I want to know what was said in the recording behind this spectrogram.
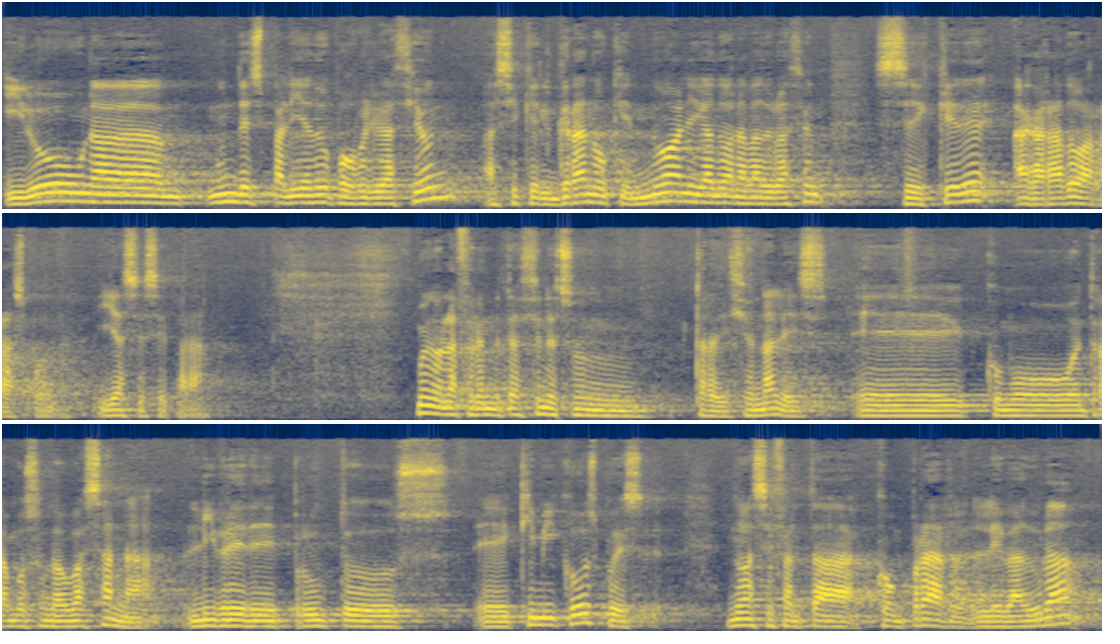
y luego un despaliado por vibración, así que el grano que no ha llegado a la maduración se quede agarrado a raspón y ya se separa. Bueno, las fermentaciones son tradicionales. Eh, como entramos en una uva sana, libre de productos eh, químicos, pues no hace falta comprar levadura,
